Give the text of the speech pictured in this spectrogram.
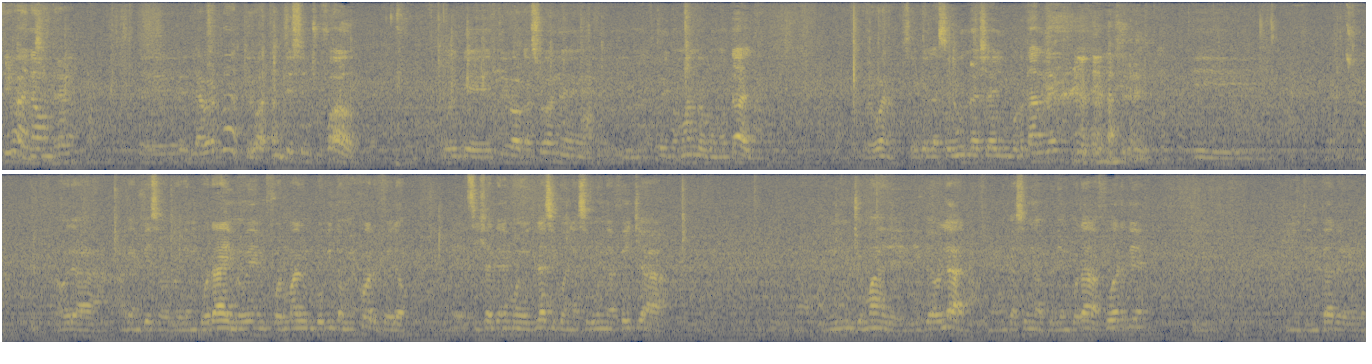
¿Qué Bueno? Eh, la verdad estoy bastante desenchufado, porque estoy de vacaciones y me estoy tomando como tal. Pero bueno, sé que la segunda ya es importante. y bueno, ya, ahora, ahora empieza la temporada y me voy a informar un poquito mejor, pero eh, si ya tenemos el clásico en la segunda fecha, no hay mucho más de, de qué hablar. Que hacer una pretemporada fuerte y, y intentar eh,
